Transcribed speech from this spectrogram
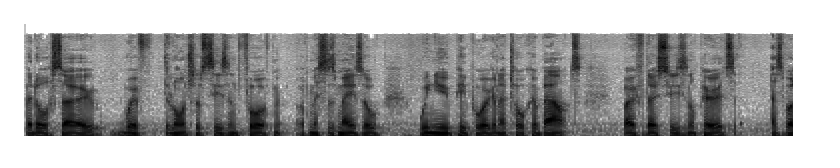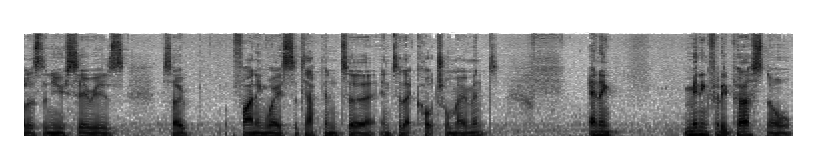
but also with the launch of season four of, of Mrs. Maisel, we knew people were going to talk about both of those seasonal periods as well as the new series. So finding ways to tap into into that cultural moment, and in meaningfully personal,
